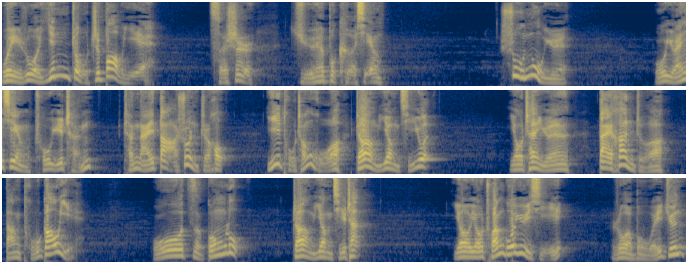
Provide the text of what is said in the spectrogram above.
未若殷纣之暴也。此事绝不可行。树怒曰：“吾原姓出于臣，臣乃大顺之后，以土成火，正应其运。有谶云：‘待汉者，当屠高也。’吾自公路，正应其谶。”又有传国玉玺，若不为君，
